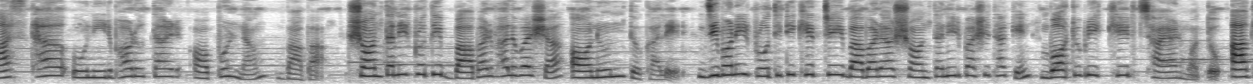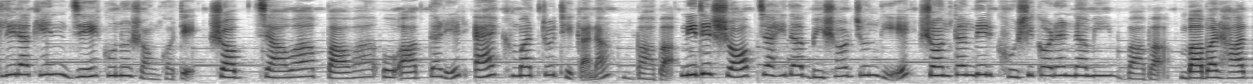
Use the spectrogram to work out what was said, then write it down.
আস্থা ও নির্ভরতার অপর নাম বাবা। সন্তানের প্রতি বাবার ভালোবাসা অনন্তকালের। জীবনের প্রতিটি ক্ষেত্রেই বাবারা সন্তানের পাশে থাকেন বটবৃক্ষের ছায়ার মতো। আগলে রাখেন যে কোনো সংকটে। সব চাওয়া, পাওয়া ও আবদারের একমাত্র ঠিকানা বাবা। নিজের সব চাহিদা বিসর্জন দিয়ে সন্তানদের খুশি করার নামই বাবা। বাবার হাত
